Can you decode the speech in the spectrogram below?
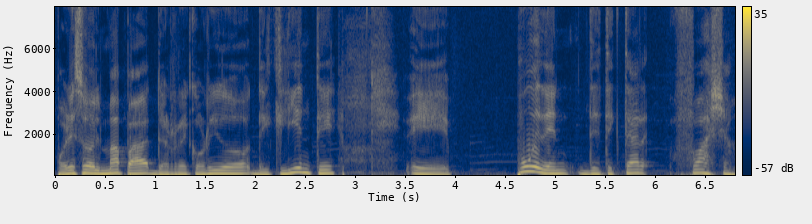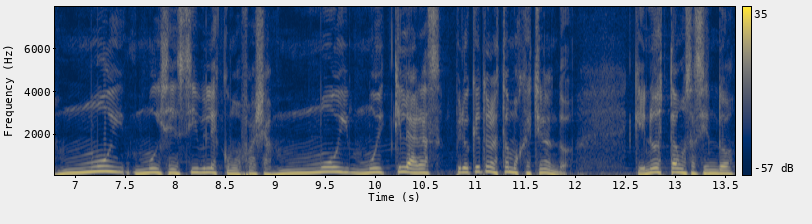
Por eso el mapa de recorrido del cliente eh, pueden detectar fallas muy muy sensibles como fallas muy muy claras, pero que no lo estamos gestionando, que no estamos haciendo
